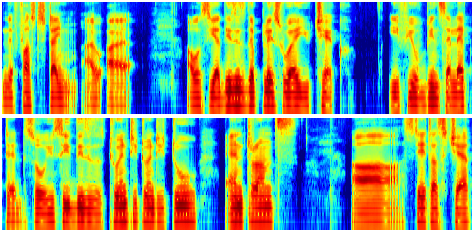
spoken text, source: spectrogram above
the first time I, I I was here. This is the place where you check if you've been selected. So you see, this is a 2022 entrance uh, status check.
